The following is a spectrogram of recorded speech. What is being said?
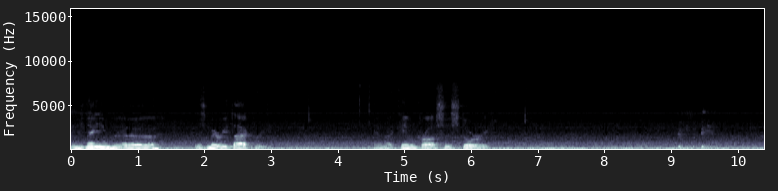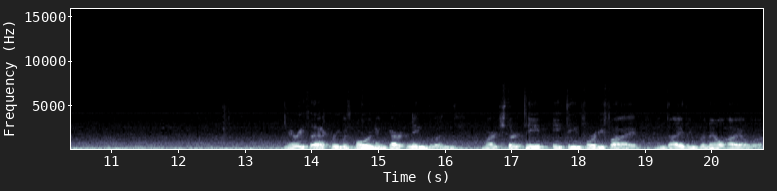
whose name, uh, is Mary Thackeray. And I came across this story. Mary Thackeray was born in Garton, England, March 13, 1845, and died in Grinnell, Iowa.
